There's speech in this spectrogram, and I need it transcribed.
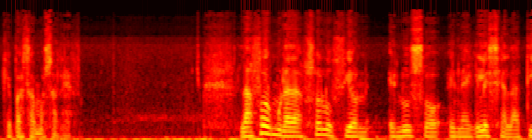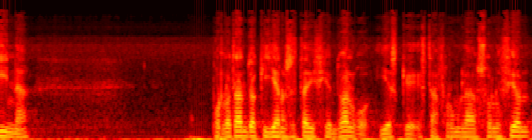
que pasamos a leer. La fórmula de absolución en uso en la Iglesia latina, por lo tanto aquí ya nos está diciendo algo, y es que esta fórmula de absolución,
